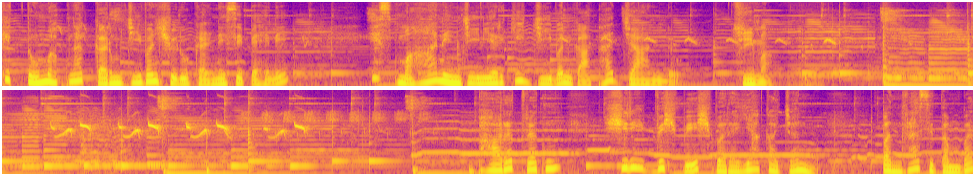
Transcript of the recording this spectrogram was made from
कि तुम अपना कर्म जीवन शुरू करने से पहले इस महान इंजीनियर की जीवन गाथा जान लो। जी माँ। भारत रत्न श्री विश्वेश्वरैया का जन्म 15 सितंबर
